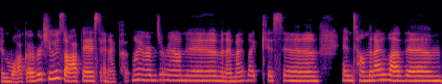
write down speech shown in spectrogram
and walk over to his office and I put my arms around him and I might like kiss him and tell him that I love him.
